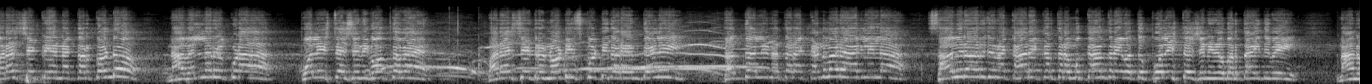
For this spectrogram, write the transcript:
ಭರತ್ ಶೆಟ್ಟಿಯನ್ನ ಕರ್ಕೊಂಡು ನಾವೆಲ್ಲರೂ ಕೂಡ ಪೊಲೀಸ್ ಸ್ಟೇಷನ್ಗೆ ಹೋಗ್ತವೆ. ಭರತ್ ಶೆಟ್ಟರು ನೋಟಿಸ್ ಕೊಟ್ಟಿದ್ದಾರೆ ಅಂತೇಳಿ ದದ್ದಲ್ಲಿನ ತರ ಕಣ್ಮರೆ ಆಗ್ಲಿಲ್ಲ. ಸಾವಿರಾರು ಜನ ಕಾರ್ಯಕರ್ತರ ಮುಖಾಂತರ ಇವತ್ತು ಪೊಲೀಸ್ ಸ್ಟೇಷನ್ ಬರ್ತಾ ಇದ್ದೀವಿ. ನಾನು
